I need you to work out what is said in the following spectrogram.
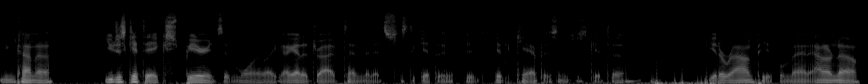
you can kind of you just get to experience it more. Like I got to drive 10 minutes just to get to, to get to campus and just get to get around people, man. I don't know.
